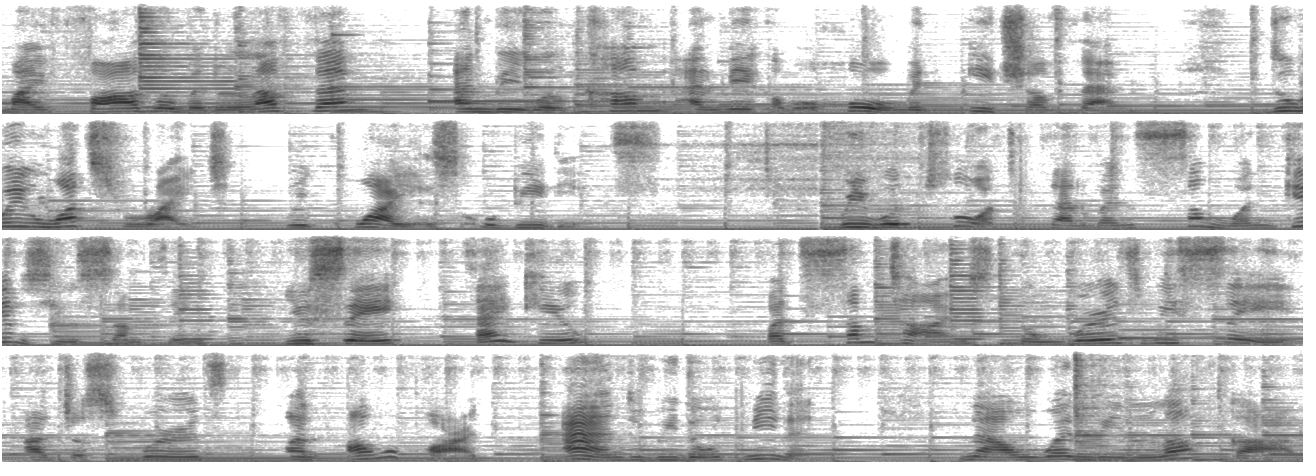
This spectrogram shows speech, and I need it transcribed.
My Father will love them, and we will come and make our home with each of them. Doing what's right requires obedience. We were taught that when someone gives you something, you say, Thank you. But sometimes the words we say are just words on our part and we don't mean it. Now, when we love God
